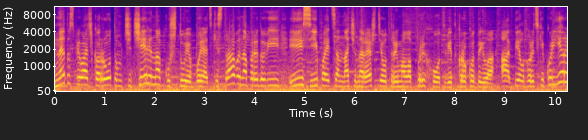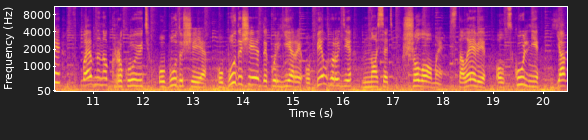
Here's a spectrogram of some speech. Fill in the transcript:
Недоспівачка ротом Чечеріна куштує бурятські страви на передовій і сіпається, наче нарешті отримала приход від крокодила. А білгородські кур'єри впевнено крокують у будущее. У будущее, де кур'єри у Білгороді носять шоломи сталеві, олдскульні, як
